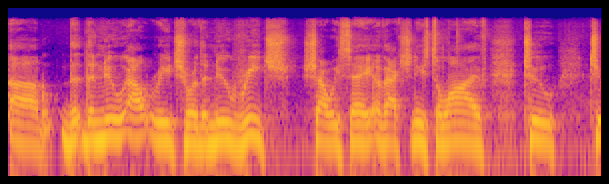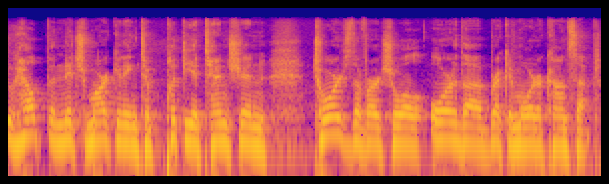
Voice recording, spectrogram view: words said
um, the the new outreach or the new reach, shall we say, of Actionista Live to to help the niche marketing to put the attention towards the virtual or the brick and mortar concept?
